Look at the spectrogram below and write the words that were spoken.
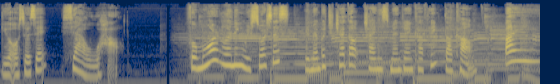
you also say 下午好. For more learning resources, remember to check out ChineseMandarinCafe.com. Bye!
